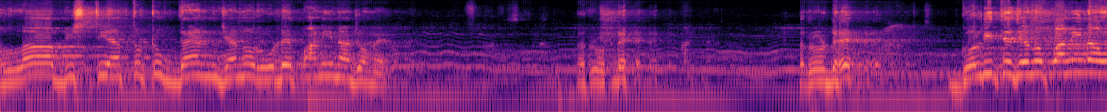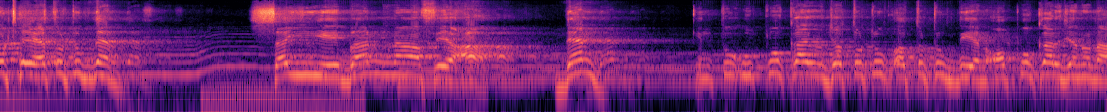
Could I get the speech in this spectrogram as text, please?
আল্লাহ বৃষ্টি এতটুক দেন যেন রোডে পানি না জমে। রোডে রোডে গলিতে যেন পানি না ওঠে, এতটুক দেন। দেন, কিন্তু উপকার যতটুক অতটুক দিয়েন, অপকার যেন না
